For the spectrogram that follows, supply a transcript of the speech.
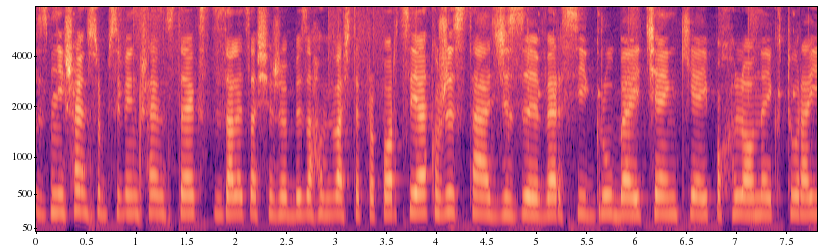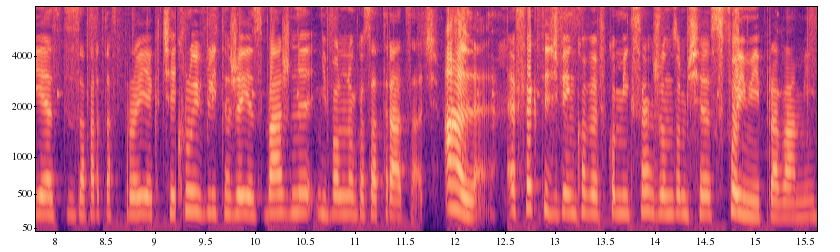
zmniejszając lub zwiększając tekst, zaleca się, żeby zachowywać te proporcje, korzystać z wersji grubej, cienkiej, pochylonej, która jest zawarta w projekcie. Krój w literze jest ważny, nie wolno go zatracać. Ale efekty dźwiękowe w komiksach rządzą się swoimi prawami.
